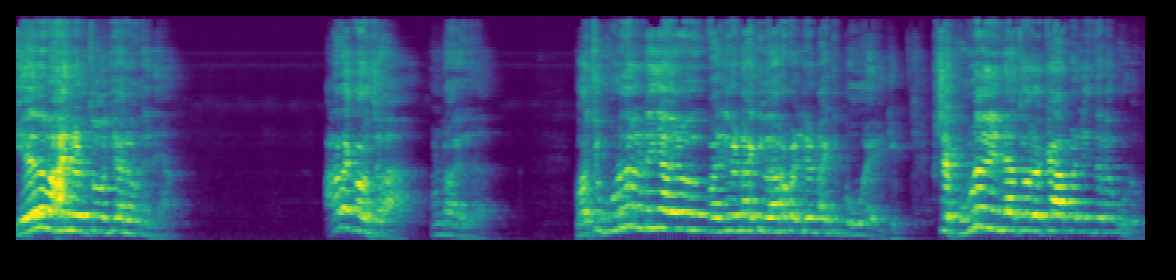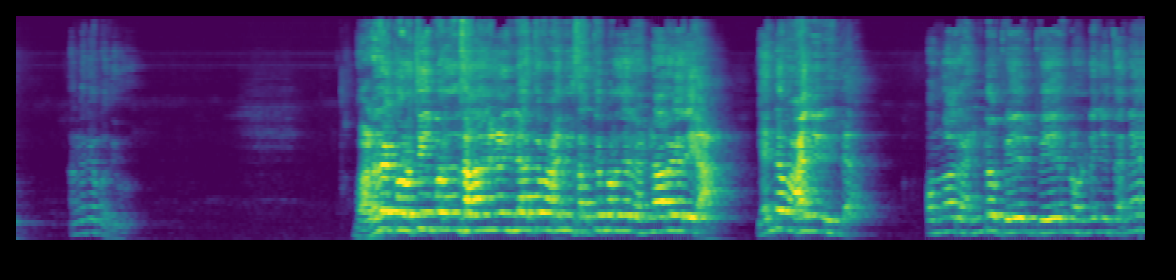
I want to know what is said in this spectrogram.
ഏത് മഹല്ലെടുത്ത് നോക്കിയാലും അങ്ങനെയാണ് വളരെ കുറച്ചാ ഉണ്ടാകുക കുറച്ച് കൂടുതലുണ്ടെങ്കിൽ അവർ പള്ളി ഉണ്ടാക്കി വേറെ പള്ളി ഉണ്ടാക്കി പോവുമായിരിക്കും. പക്ഷെ കൂടുതലില്ലാത്തവരൊക്കെ ആ പള്ളിയിൽ തന്നെ കൂടും. അങ്ങനെ പതിവ്. വളരെ കുറച്ച് ഈ പറഞ്ഞ സാധനങ്ങൾ ഇല്ലാത്ത വാഹനം സത്യം പറഞ്ഞ രണ്ടാറുകരയാ എന്റെ വാഹനമില്ല ഒന്നോ രണ്ടോ പേര് പേരിനുണ്ടെങ്കിൽ തന്നെ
